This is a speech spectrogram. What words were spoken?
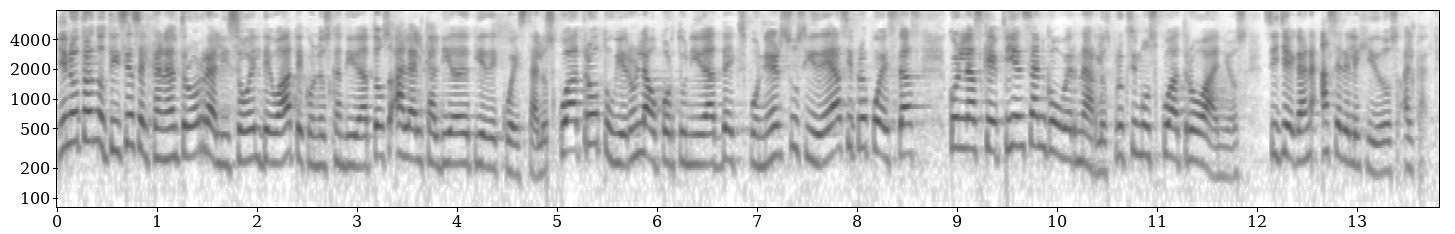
Y en otras noticias, el Canal TRO realizó el debate con los candidatos a la alcaldía de Piedecuesta. Los cuatro tuvieron la oportunidad de exponer sus ideas y propuestas con las que piensan gobernar los próximos cuatro años si llegan a ser elegidos alcalde.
